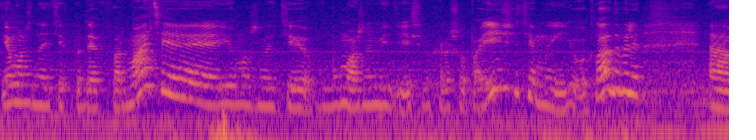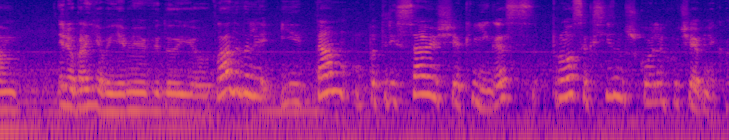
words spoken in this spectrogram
Ее можно найти в PDF-формате, ее можно найти в бумажном виде, если вы хорошо поищете. Мы ее выкладывали. И Ребра Евы, я имею в виду, ее выкладывали. И там потрясающая книга про сексизм в школьных учебниках.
